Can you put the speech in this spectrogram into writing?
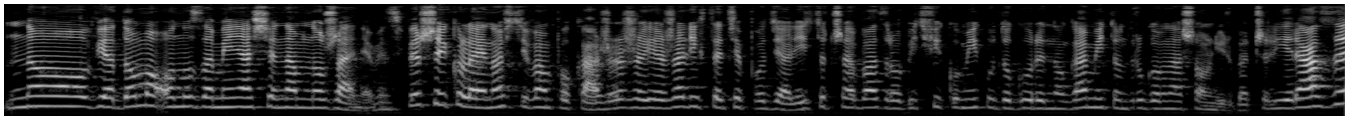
no wiadomo, ono zamienia się na mnożenie, więc w pierwszej kolejności Wam pokażę, że jeżeli chcecie podzielić, to trzeba zrobić fikumiku do góry nogami tą drugą naszą liczbę, czyli razy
